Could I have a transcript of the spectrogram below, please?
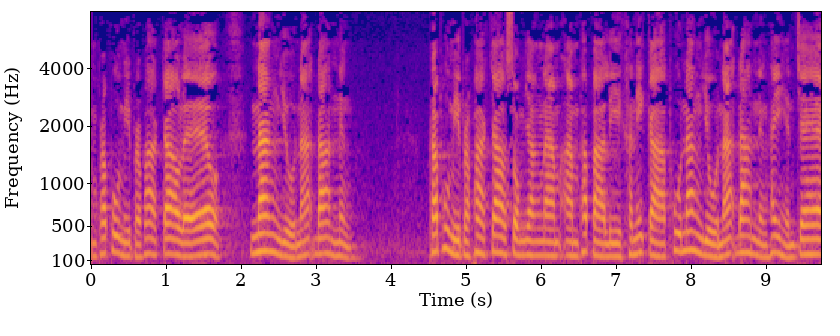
มพระผู้มีพระภาคเจ้าแล้ว นั่งอยู่ณด้านหนึ่ง พระผู้มีพระภาคเจ้าทรงยังนามอัมพปาลีคณิกาผู้นั่งอยู่ณด้านหนึ่งให้เห็นแจ้ง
